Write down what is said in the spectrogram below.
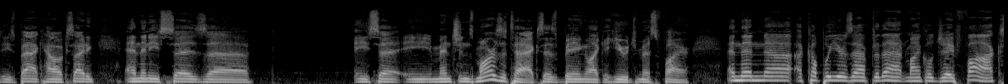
he's back, how exciting! And then he says. Uh, he said he mentions Mars Attacks as being like a huge misfire, and then uh, a couple years after that, Michael J. Fox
